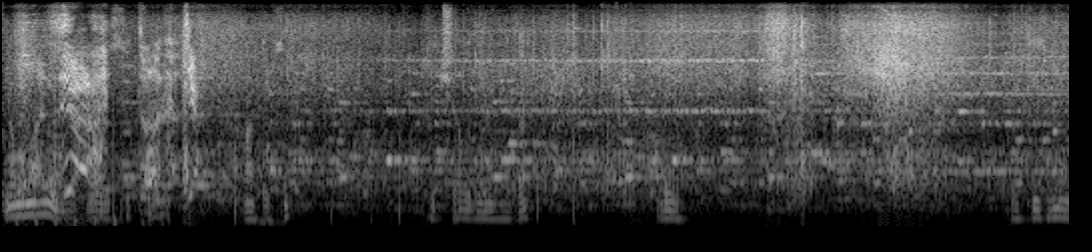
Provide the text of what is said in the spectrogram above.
Ну, мені здається. Done. А, тут все. Тут ще один є, так? Де? Якийсь мой.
